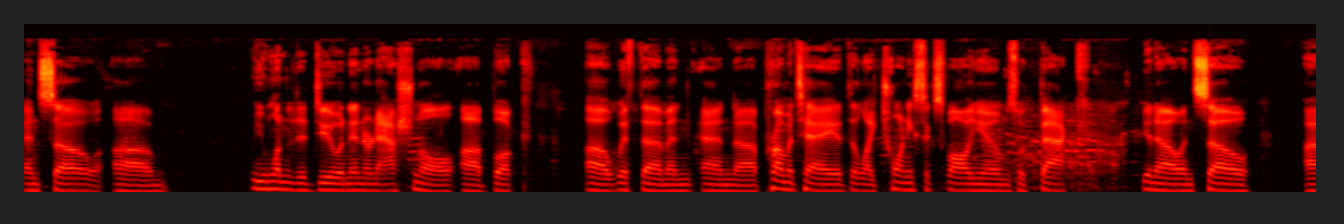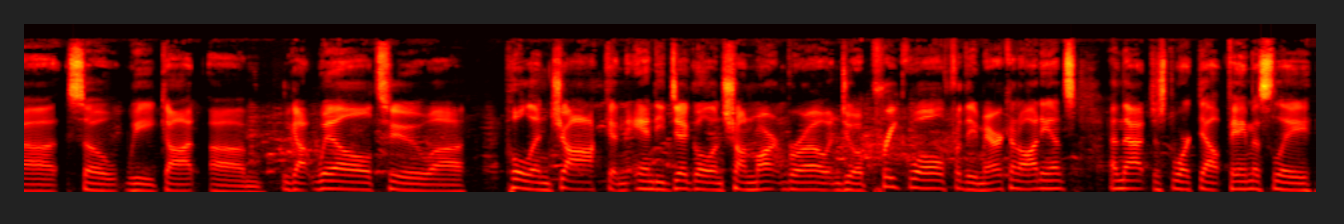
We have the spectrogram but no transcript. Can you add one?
and so um, we wanted to do an international uh, book uh, with them, and and uh, Prométhée, the like twenty six volumes with Bec, you know, and so uh, so we got um, we got Will to uh, pull in Jock and Andy Diggle and Shawn Martinbrough and do a prequel for the American audience, and that just worked out famously.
